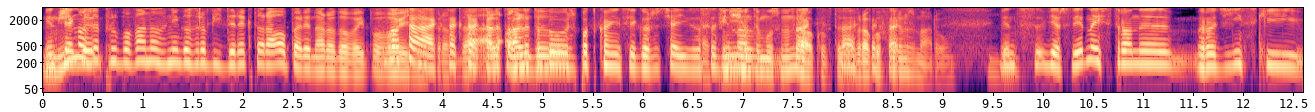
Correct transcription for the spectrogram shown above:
Więc Mimo, jakby... że próbowano z niego zrobić dyrektora Opery Narodowej po no wojnie, tak, prawda? tak, tak, ale, to, ale to było już pod koniec jego życia i w zasadzie... Tak, w 1958 no, roku, wtedy tak, w roku, tak, w którym tak. zmarł. Więc wiesz, z jednej strony Rodziński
